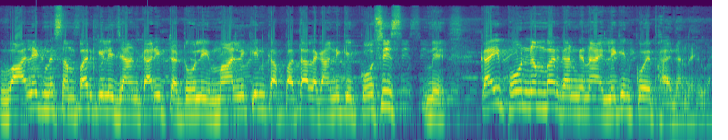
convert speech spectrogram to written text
वॉलेट में संपर्क के लिए जानकारी टटोली, मालिकिन का पता लगाने की कोशिश में कई फ़ोन नंबर गनगनाए, लेकिन कोई फ़ायदा नहीं हुआ।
